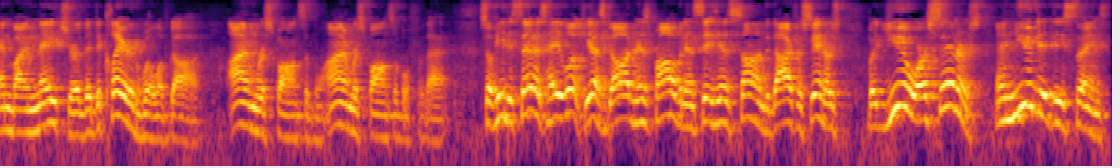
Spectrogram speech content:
and by nature the declared will of God. I'm responsible. I'm responsible for that. So he says, hey, look, yes, God in his providence sent his son to die for sinners, but you are sinners, and you did these things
